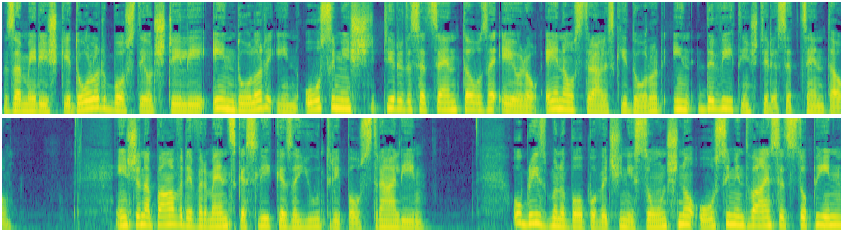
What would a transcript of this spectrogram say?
Za ameriški dolar boste odšteli 1 dolar in 48 centov, za evro 1 avstralski dolar in 49 centov. In še napovedi vremenske slike za jutri po Avstraliji. V Brisbaneu bo po večini sončno 28 stopinj,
